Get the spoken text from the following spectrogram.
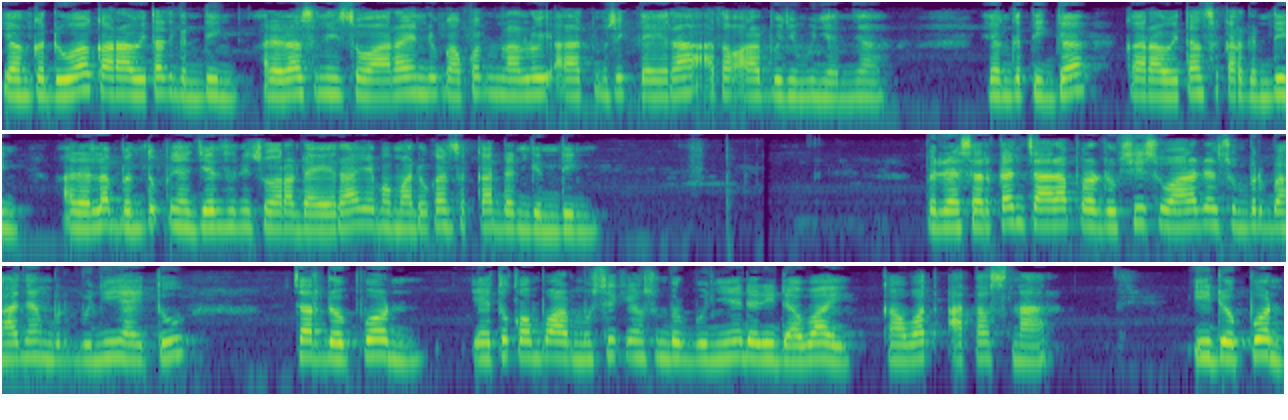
Yang kedua, karawitan gending adalah seni suara yang diungkapkan melalui alat musik daerah atau alat bunyi-bunyiannya. Yang ketiga, Karawitan sekar gending adalah bentuk penyajian seni suara daerah yang memadukan sekar dan gending. Berdasarkan cara produksi suara dan sumber bahan yang berbunyi yaitu cardopon, yaitu alat musik yang sumber bunyinya dari dawai, kawat, atau senar. Idopon,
